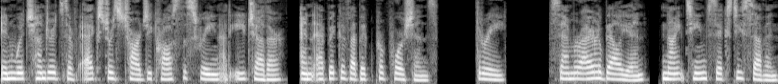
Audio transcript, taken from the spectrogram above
in which hundreds of extras charge across the screen at each other, an epic of epic proportions. 3. Samurai Rebellion, 1967.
